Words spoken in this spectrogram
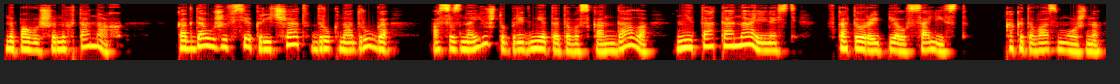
на повышенных тонах. Когда уже все кричат друг на друга, осознаю, что предмет этого скандала не та тональность, в которой пел солист. Как это возможно?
